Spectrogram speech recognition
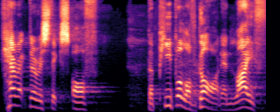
characteristics of the people of God and life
